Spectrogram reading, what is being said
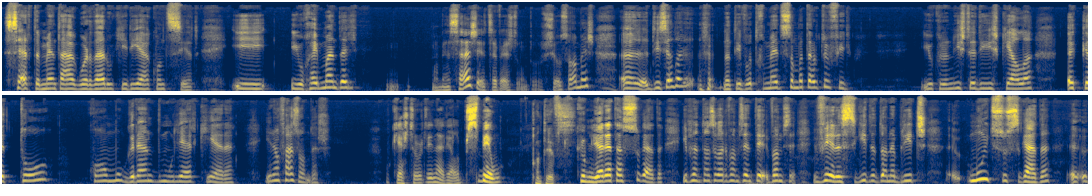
certamente a aguardar o que iria acontecer. E, e o rei manda-lhe uma mensagem através de um dos seus homens, uh, dizendo: Olha, não tive outro remédio senão matar o teu filho. E o cronista diz que ela acatou como grande mulher que era e não faz ondas. O que é extraordinário. Ela percebeu Conteve-se. Que a mulher é está sossegada. E, portanto, nós agora vamos, vamos ver a seguida Dona Brites eh, muito sossegada, eh,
